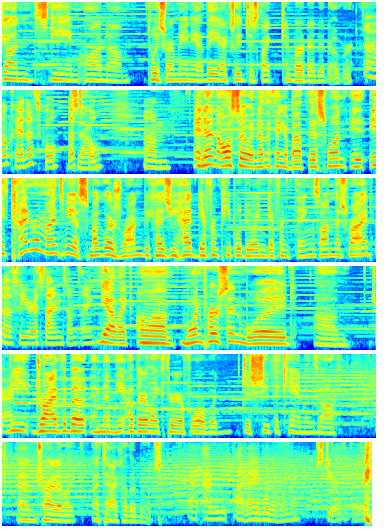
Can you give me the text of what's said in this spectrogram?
gun scheme on um, Toy Story Mania. They actually just like converted it over. Oh, okay, that's cool. That's So- cool. Um And it- then also another thing about this one, it, it kind of reminds me of Smuggler's Run because you had different people doing different things on this ride. Oh, so you're assigned something. Yeah, like um, one person would um, Drive. be drive the boat, and then the other like three or four would just shoot the cannons off and try to like attack other boats. I, I, would, I, I wouldn't want to steer the boat.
